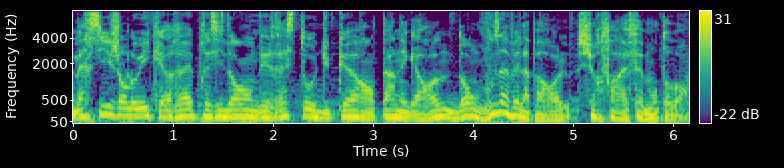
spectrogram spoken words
Merci Jean-Loïc Ray, président des Restos du Cœur en Tarn-et-Garonne, dont vous avez la parole sur Phare FM Montauban.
